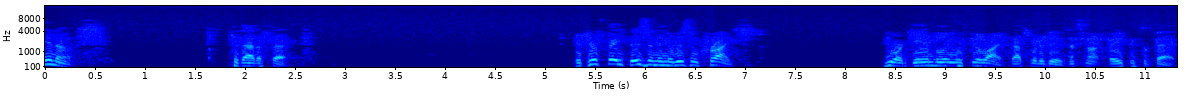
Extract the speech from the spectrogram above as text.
in us to that effect. If your faith isn't in the risen Christ, you are gambling with your life. That's what it is. It's not faith, it's a bet.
